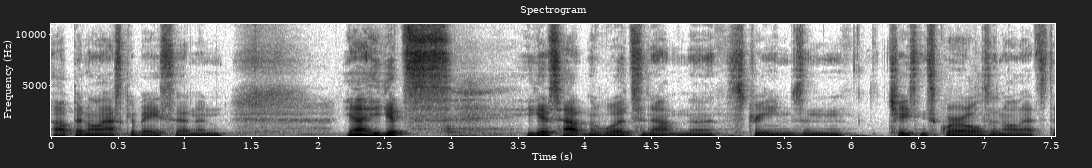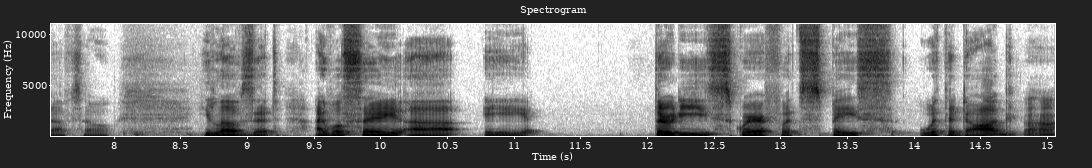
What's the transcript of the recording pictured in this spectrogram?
up in Alaska Basin, and yeah, he gets he gets out in the woods and out in the streams and chasing squirrels and all that stuff. So he loves it. I will say uh, a thirty square foot space with a dog Uh-huh.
